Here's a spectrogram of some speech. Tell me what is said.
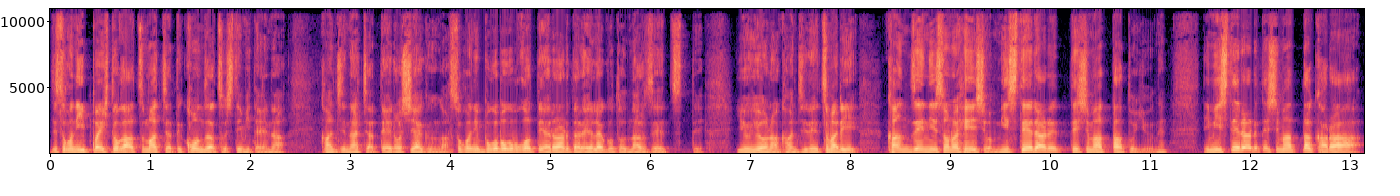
で、そこにいっぱい人が集まっちゃって混雑してみたいな感じになっちゃって、ロシア軍が。そこにボコボコボコってやられたらえらいことになるぜ、っつっていうような感じで、つまり、完全にその兵士を見捨てられてしまったというね。で見捨てられてしまったから、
